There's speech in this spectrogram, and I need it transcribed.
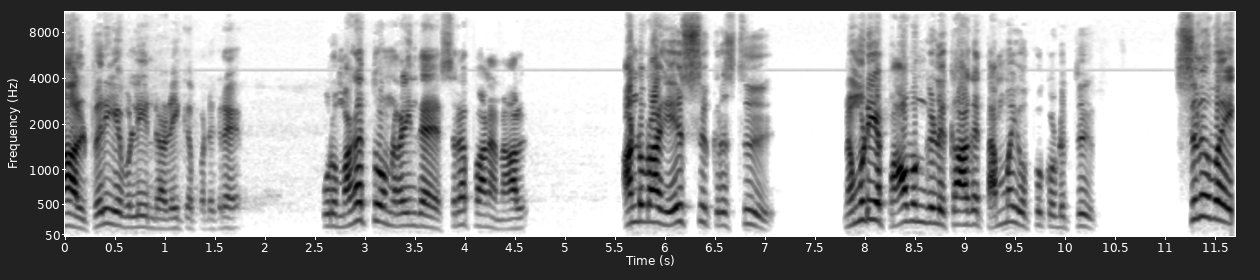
நாள் பெரிய வெள்ளி என்று அழைக்கப்படுகிற ஒரு மகத்துவம் நிறைந்த சிறப்பான நாள். ஆண்டவராக இயேசு கிறிஸ்து நம்முடைய பாவங்களுக்காக தம்மை ஒப்பு கொடுத்து சிலுவை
